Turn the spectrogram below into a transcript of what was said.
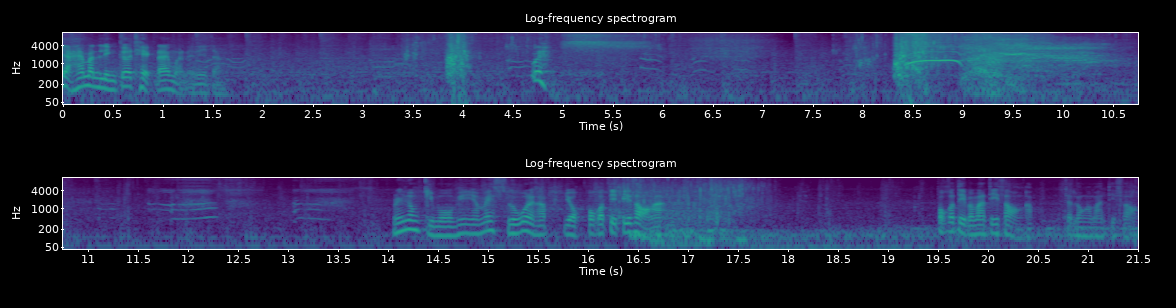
อยากให้มันลิงเกอร์เทคได้เหมือนอันนี้จังเว้ยวันนี้ลงกี่โมงพี่ยังไม่รู้เลยครับหยกปกติตีสองอะปกติประมาณตีสองครับ จะลงประมาณตีสอง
